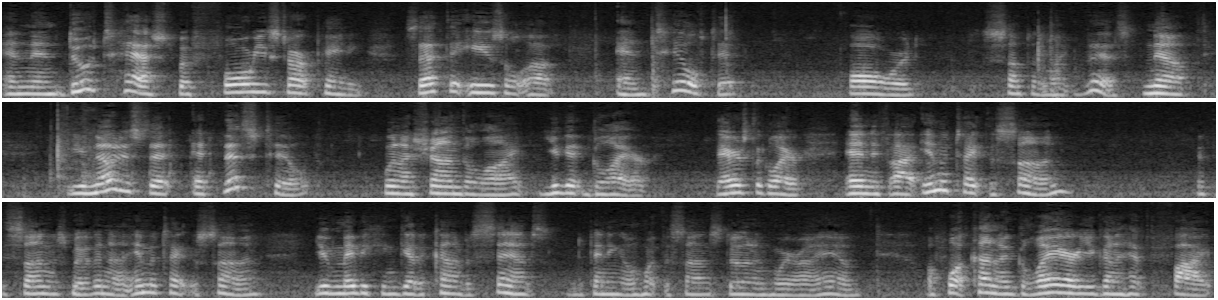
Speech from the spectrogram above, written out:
And then do a test before you start painting. Set the easel up and tilt it forward something like this. Now, you notice that at this tilt, when I shine the light, you get glare. There's the glare. And if I imitate the sun, if the sun is moving I imitate the sun, you maybe can get a kind of a sense, depending on what the sun's doing and where I am, of what kind of glare you're going to have to fight.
